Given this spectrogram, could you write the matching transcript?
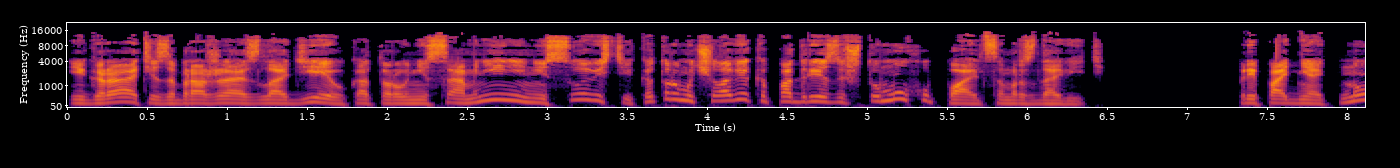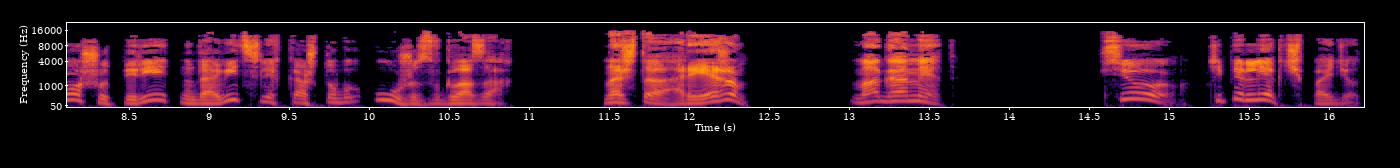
Играть, изображая злодея, у которого ни сомнений, ни совести, которому человека подрезать, что муху пальцем раздавить. Приподнять нож, упереть, надавить слегка, чтобы ужас в глазах. На что, режем? Магомед. Все, теперь легче пойдет.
